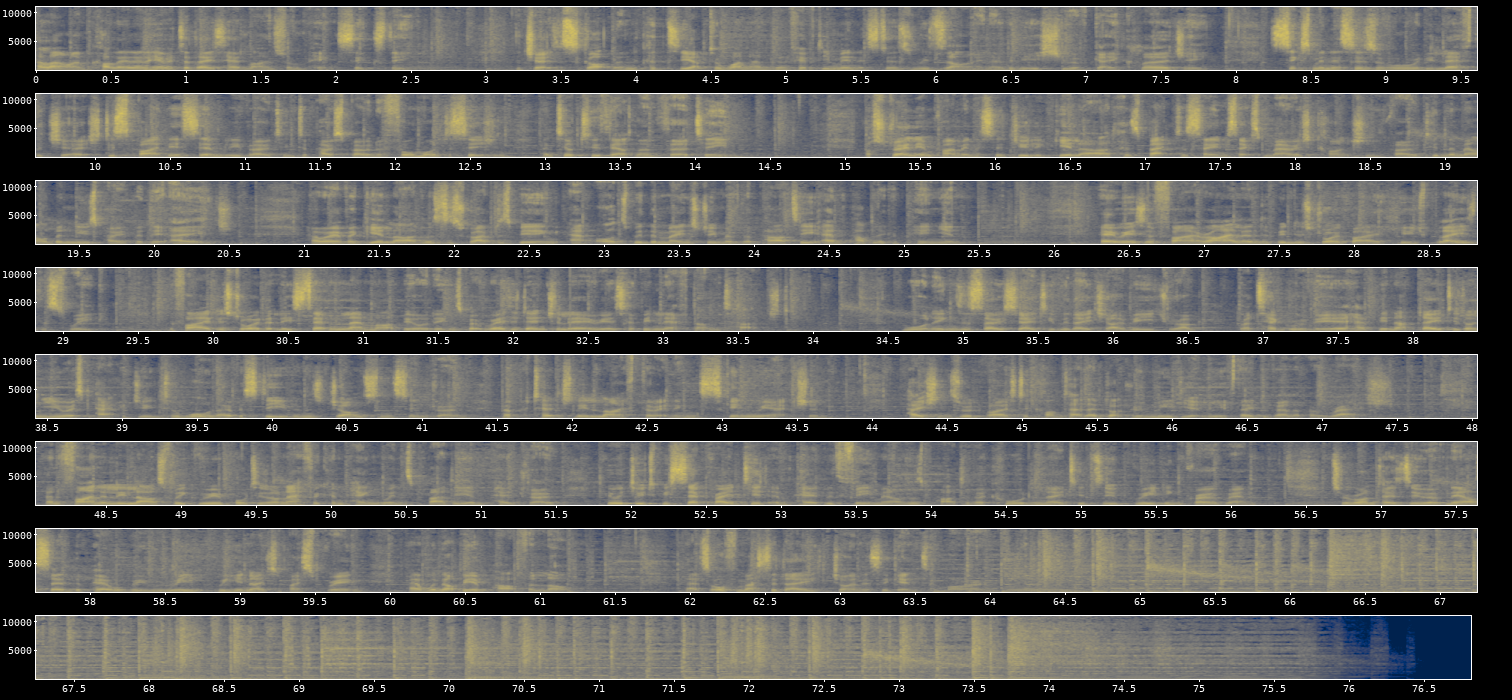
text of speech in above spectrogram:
Hello, I'm Colin and here are today's headlines from Pink 60. The Church of Scotland could see up to 150 ministers resign over the issue of gay clergy. Six ministers have already left the church despite the Assembly voting to postpone a formal decision until 2013. Australian Prime Minister Julia Gillard has backed a same-sex marriage conscience vote in the Melbourne newspaper The Age. However, Gillard was described as being at odds with the mainstream of the party and public opinion. Areas of Fire Island have been destroyed by a huge blaze this week. The fire destroyed at least seven landmark buildings, but residential areas have been left untouched. Warnings associated with HIV drug ratuximab have been updated on US packaging to warn over Stevens-Johnson syndrome, a potentially life-threatening skin reaction. Patients are advised to contact their doctor immediately if they develop a rash. And finally, last week we reported on African penguins Buddy and Pedro, who are due to be separated and paired with females as part of a coordinated zoo breeding program. Toronto Zoo have now said the pair will be re reunited by spring and will not be apart for long. That's all from us today. Join us again tomorrow.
